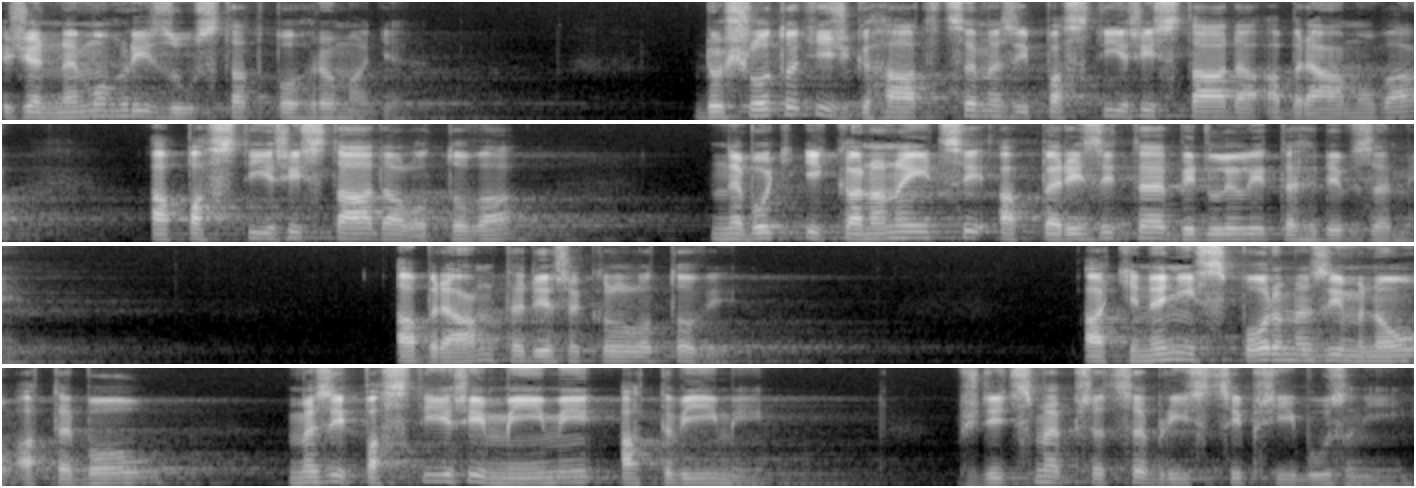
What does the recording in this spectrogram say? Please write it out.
že nemohli zůstat pohromadě. Došlo totiž k hádce mezi pastýři stáda Abrámova a pastýři stáda Lotova, neboť i Kananejci a Perizité bydlili tehdy v zemi. Abrám tedy řekl Lotovi, ať není spor mezi mnou a tebou, mezi pastýři mými a tvými. Vždyť jsme přece blízci příbuzní.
